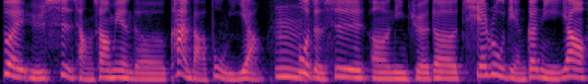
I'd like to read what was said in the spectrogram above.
对于市场上面的看法不一样，嗯，或者是呃，你觉得切入点跟你要。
